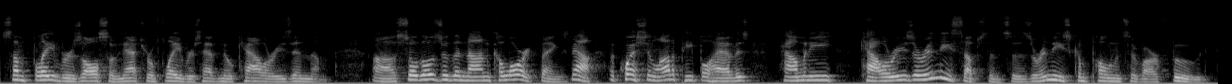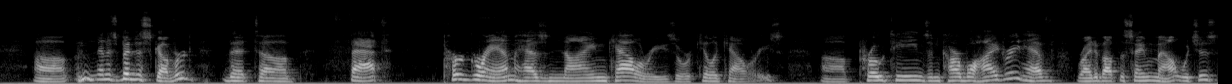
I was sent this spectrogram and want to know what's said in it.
Some flavors also, natural flavors, have no calories in them. Uh, so those are the non caloric things. Now, a question a lot of people have is how many calories are in these substances or in these components of our food? Uh, and it's been discovered that uh, fat per gram has 9 calories or kilocalories. Uh, proteins and carbohydrate have right about the same amount, which is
